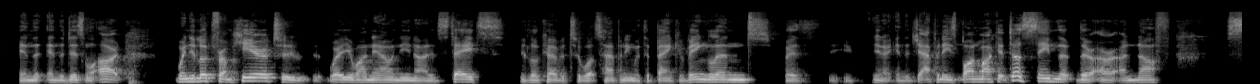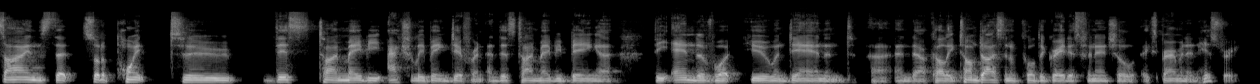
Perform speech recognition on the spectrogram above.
in the in the dismal art. When you look from here to where you are now in the United States, you look over to what's happening with the Bank of England, with you know, in the Japanese bond market. It does seem that there are enough signs that sort of point to this time maybe actually being different and this time maybe being a the end of what you and Dan and uh, and our colleague Tom Dyson have called the greatest financial experiment in history.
